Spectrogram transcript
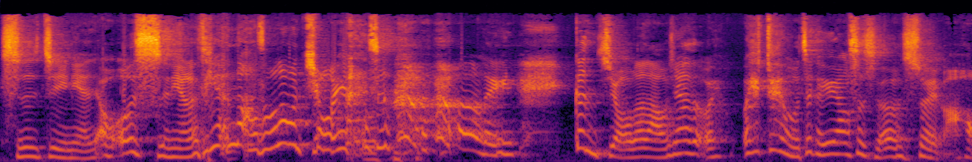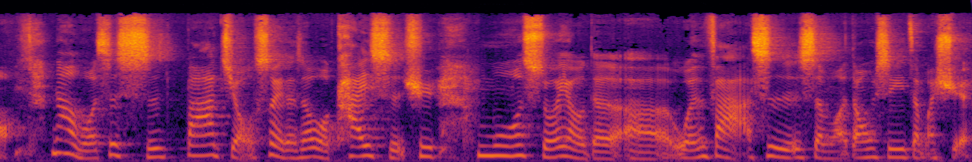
十几年哦，二十年了，天哪，怎么那么久？应该是 二零更久了啦。我现在哎哎，对我这个月要四十二岁嘛，哈。那我是十八九岁的时候，我开始去摸所有的呃文法是什么东西，怎么学。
